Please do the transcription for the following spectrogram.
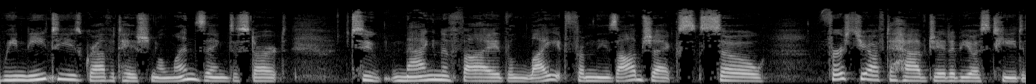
we need to use gravitational lensing to start to magnify the light from these objects. So first you have to have JWST to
